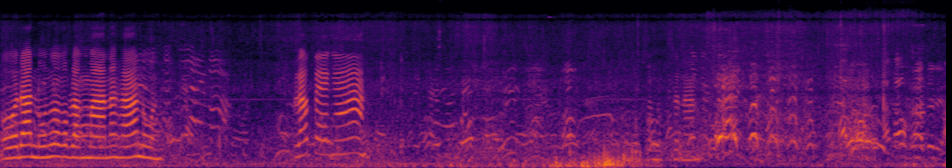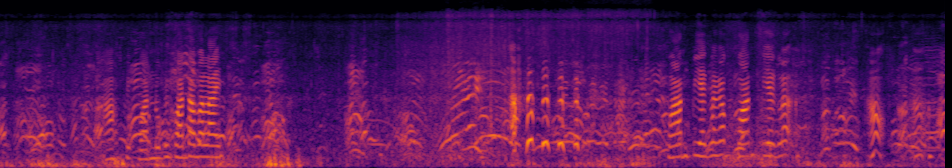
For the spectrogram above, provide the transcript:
โอ้ด้านนู้นก็กำลังมานะคะนู่นแล้วแต่งาโอ้สนุกสนานอะพี่ขวัญดูพี่ขวัญทำอะไร ขวานเปียกแล้วครับขวานเปียกแล้วเอ้าเอ้า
